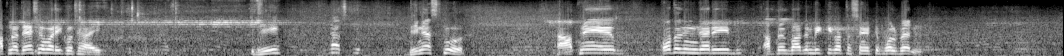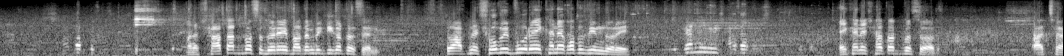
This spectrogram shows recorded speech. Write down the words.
আপনার দেশের বাড়ি কোথায়? জি? দিনাজপুর। আপনি কতদিন ধরে আপনি বাদাম বিক্রি করতেছেন একটু বলবেন? মানে সাত আট বছর ধরে বাদাম বিক্রি করতেছেন। তো আপনি ছবিপুরে এখানে কতদিন ধরে? এখানে সাত আট বছর। আচ্ছা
